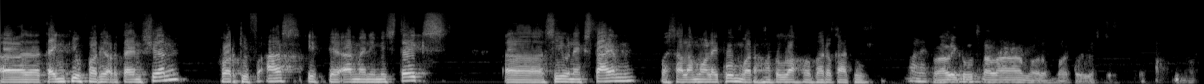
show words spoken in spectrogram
Uh, thank you for your attention. Forgive us if there are many mistakes. Uh, see you next time. Wassalamualaikum warahmatullahi wabarakatuh. Waalaikumsalam warahmatullahi wabarakatuh.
